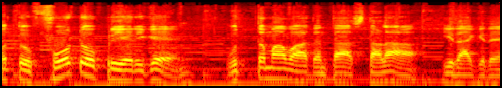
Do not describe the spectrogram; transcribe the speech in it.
ಮತ್ತು ಫೋಟೋ ಪ್ರಿಯರಿಗೆ ಉತ್ತಮವಾದಂಥ ಸ್ಥಳ ಇದಾಗಿದೆ.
